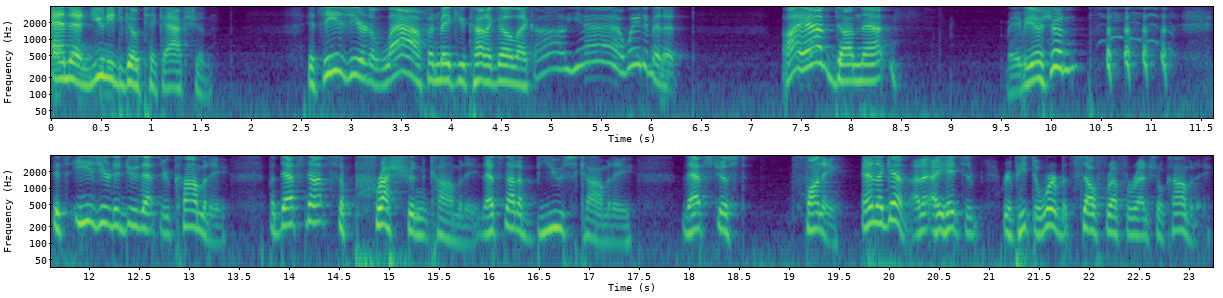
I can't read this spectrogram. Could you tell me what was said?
and then you need to go take action. It's easier to laugh and make you kind of go like, "Oh yeah, wait a minute. I have done that. Maybe I shouldn't." it's easier to do that through comedy. But that's not suppression comedy. That's not abuse comedy. That's just funny. And again, I, I hate to repeat the word, but self-referential comedy.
